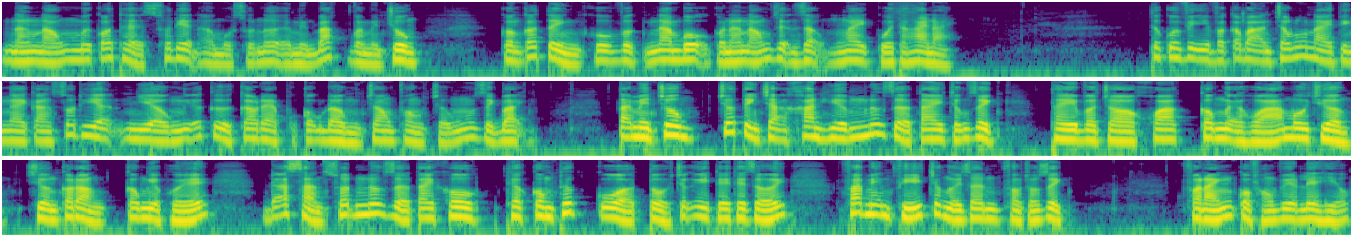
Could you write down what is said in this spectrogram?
nắng nóng mới có thể xuất hiện ở một số nơi ở miền Bắc và miền Trung – còn các tỉnh khu vực Nam Bộ có nắng nóng diện rộng ngay cuối tháng 2 này. Thưa quý vị và các bạn, trong lúc này thì ngày càng xuất hiện nhiều nghĩa cử cao đẹp của cộng đồng trong phòng chống dịch bệnh. Tại miền Trung, trước tình trạng khan hiếm nước rửa tay chống dịch, thầy và trò khoa công nghệ hóa môi trường, trường cao đẳng công nghiệp Huế đã sản xuất nước rửa tay khô theo công thức của Tổ chức Y tế Thế giới, phát miễn phí cho người dân phòng chống dịch. Phản ánh của phóng viên Lê Hiếu.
